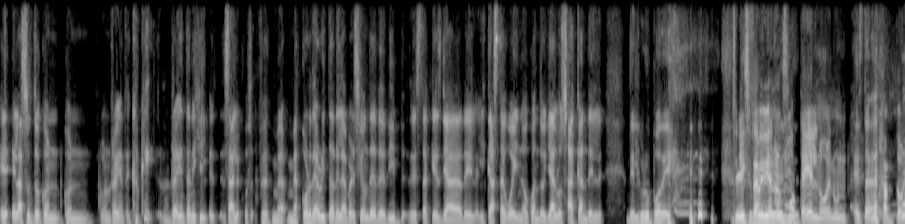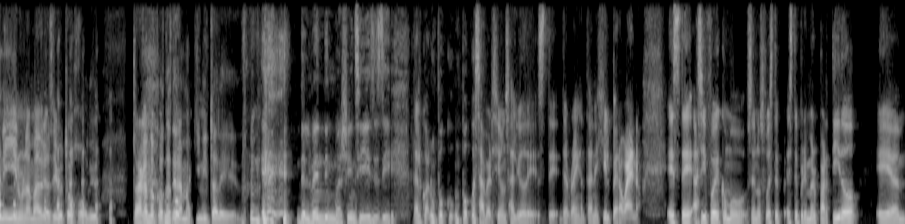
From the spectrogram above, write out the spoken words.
e, el, asunto con, con, con Reagan. Creo que Reagan Tannehill eh, salió, me, acordé ahorita de la versión de The Deep, esta que es ya del Castaway, ¿no? Cuando ya lo sacan del, del grupo de. Sí, está viviendo en un motel, ¿no? En un, está... en Hampton Inn, una madre así, todo jodido. Tragando cosas de la maquinita de. del vending machine, sí, sí, sí. Tal cual, un poco, un poco esa versión salió de, este, de Ryan Tannehill, pero bueno, este, así fue como se nos fue este, este primer partido. Eh,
